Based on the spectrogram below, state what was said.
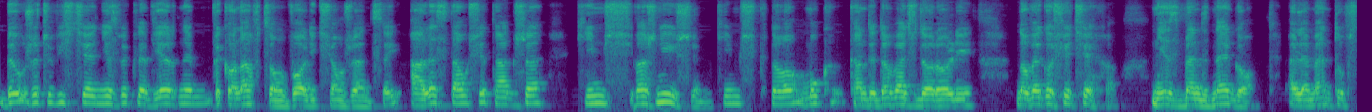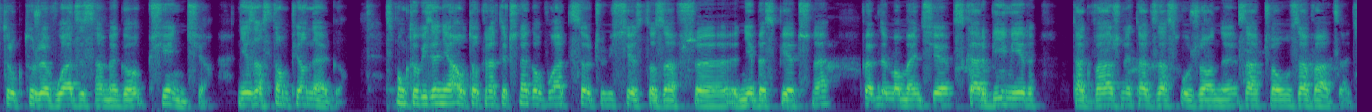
był rzeczywiście niezwykle wiernym wykonawcą woli książęcej, ale stał się także kimś ważniejszym, kimś, kto mógł kandydować do roli nowego sieciecha, niezbędnego elementu w strukturze władzy samego księcia, niezastąpionego. Z punktu widzenia autokratycznego władcy oczywiście jest to zawsze niebezpieczne. W pewnym momencie Skarbimir, tak ważny, tak zasłużony, zaczął zawadzać.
